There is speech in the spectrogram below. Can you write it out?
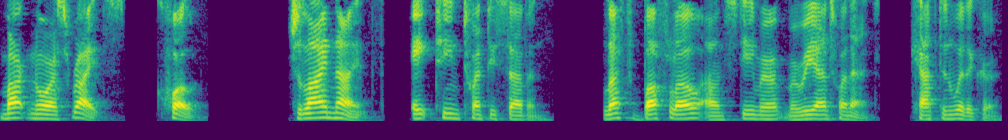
Mark Norris writes, quote, July 9th, 1827. Left Buffalo on steamer Marie Antoinette, Captain Whitaker,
